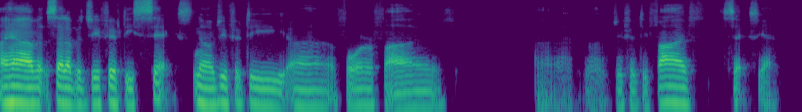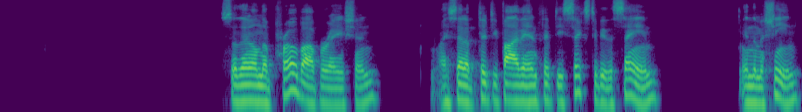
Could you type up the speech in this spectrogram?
I have it set up at G56, no, G54, uh, 5, uh, G55, six, yeah. So then on the probe operation, I set up 55 and 56 to be the same in the machine.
